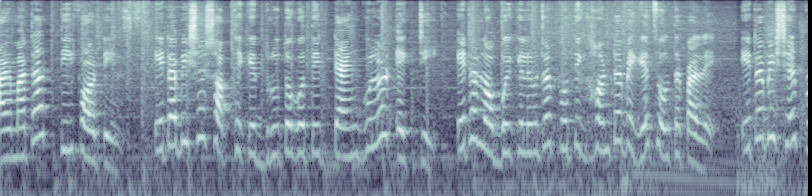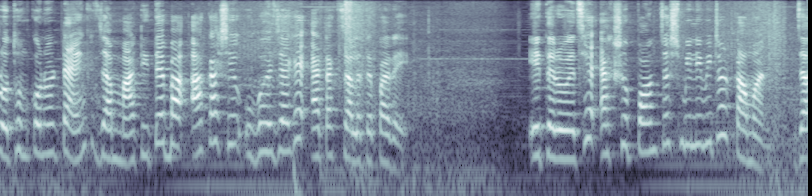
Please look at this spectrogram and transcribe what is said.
আর্মাটা টি ফোরটিন এটা বিশ্বের সব থেকে দ্রুতগতির ট্যাঙ্কগুলোর একটি। এটা নব্বই কিলোমিটার প্রতি ঘণ্টা বেগে চলতে পারে। এটা বিশ্বের প্রথম কোনো ট্যাঙ্ক যা মাটিতে বা আকাশে উভয় জায়গায় অ্যাটাক চালাতে পারে। এতে রয়েছে একশো পঞ্চাশ মিলিমিটার কামান, যা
